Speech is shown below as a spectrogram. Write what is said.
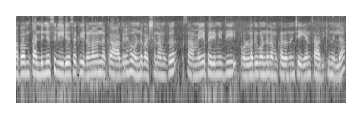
അപ്പം കണ്ടിന്യൂസ് വീഡിയോസൊക്കെ ഇടണമെന്നൊക്കെ ആഗ്രഹമുണ്ട്. പക്ഷെ നമുക്ക് സമയപരിമിതി ഉള്ളത് കൊണ്ട് നമുക്കതൊന്നും ചെയ്യാൻ സാധിക്കുന്നില്ല.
